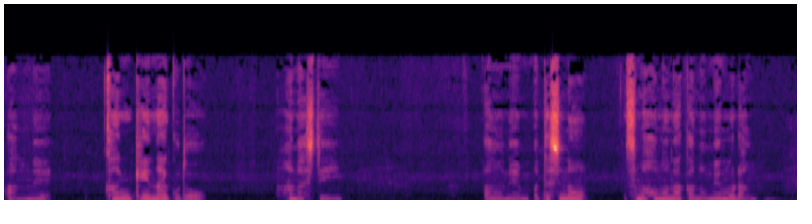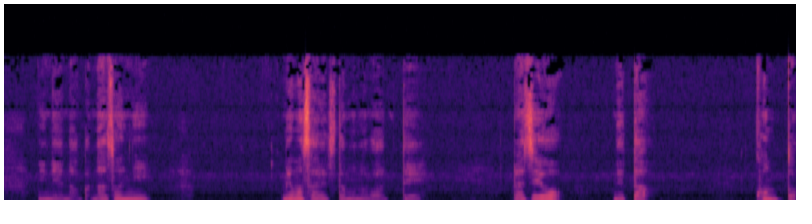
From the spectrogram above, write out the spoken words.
あのね関係ないことを話していい？あのね私のスマホの中のメモ欄にねなんか謎にメモされてたものがあってラジオネタコントっ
